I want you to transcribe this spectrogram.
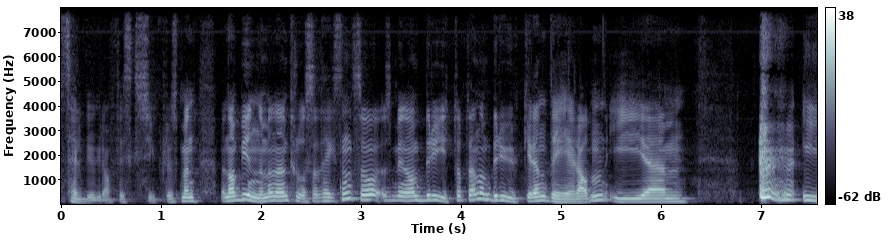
selvbiografisk syklus. Men, men han begynner med den prosateksten, så, så, begynner han å bryte opp den og bruker en del av den i, um, i,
